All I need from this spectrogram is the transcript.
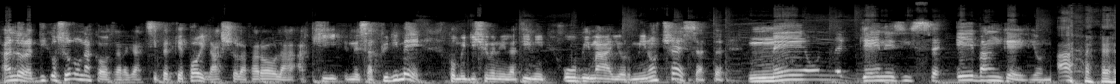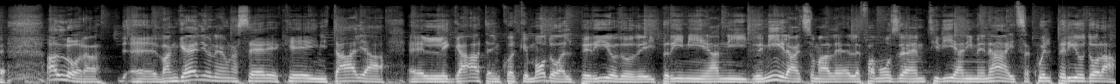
Allora, dico solo una cosa, ragazzi, perché poi lascio la parola a chi ne sa più di me. Come dicevano i latini, ubi maior mino cessat, neon genesis evangelion. Ah, eh, allora, Evangelion è una serie che in Italia è legata in qualche modo al periodo dei primi anni 2000, insomma le, le famose MTV Anime Nights, quel periodo là,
